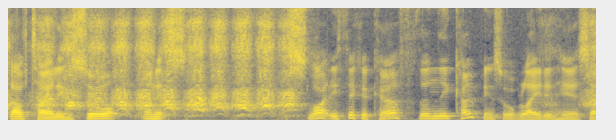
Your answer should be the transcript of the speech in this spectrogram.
dovetailing saw and it's slightly thicker kerf than the coping saw blade in here. So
